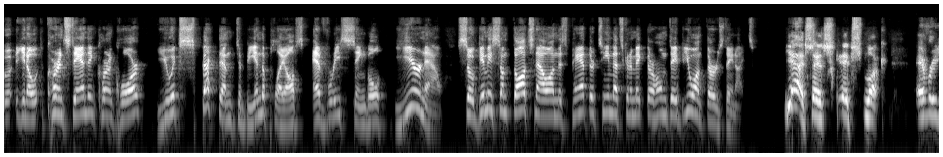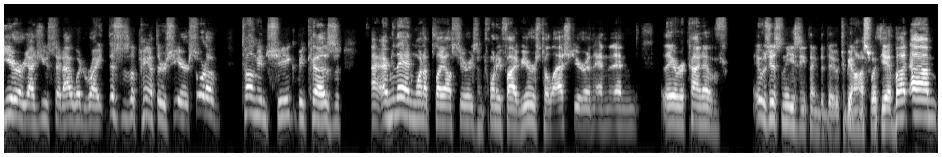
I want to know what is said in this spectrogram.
uh, you know, current standing, current core, you expect them to be in the playoffs every single year now. So give me some thoughts now on this Panther team that's going to make their home debut on Thursday night. Yeah, it's it's it's look, every year, as you said, I would write this is the Panthers year, sort of tongue in cheek, because I, mean they hadn't won a playoff series in 25 years till last year, and and and they were kind of it was just an easy thing to do, to be honest with you. But um,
